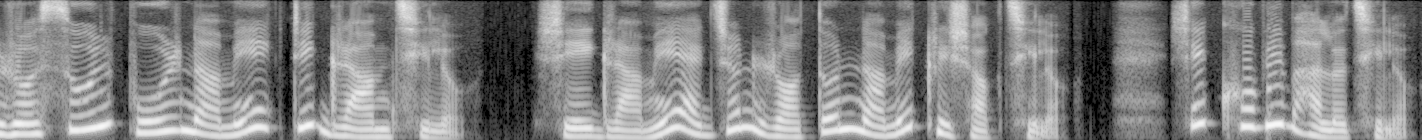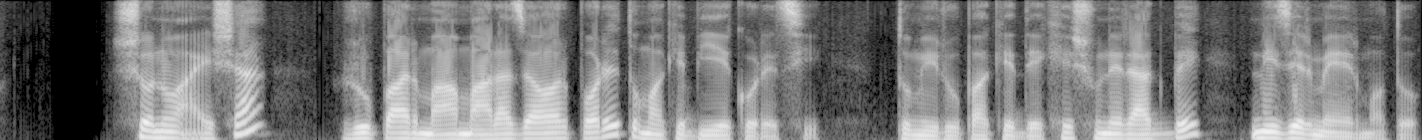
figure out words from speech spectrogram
রসুলপুর নামে একটি গ্রাম ছিল। সেই গ্রামে একজন রতন নামে কৃষক ছিল। সে খুবই ভালো ছিল। শোনো আয়েশা রূপার মা মারা যাওয়ার পরে তোমাকে বিয়ে করেছি। তুমি রূপাকে দেখে শুনে রাখবে নিজের মেয়ের মতো।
